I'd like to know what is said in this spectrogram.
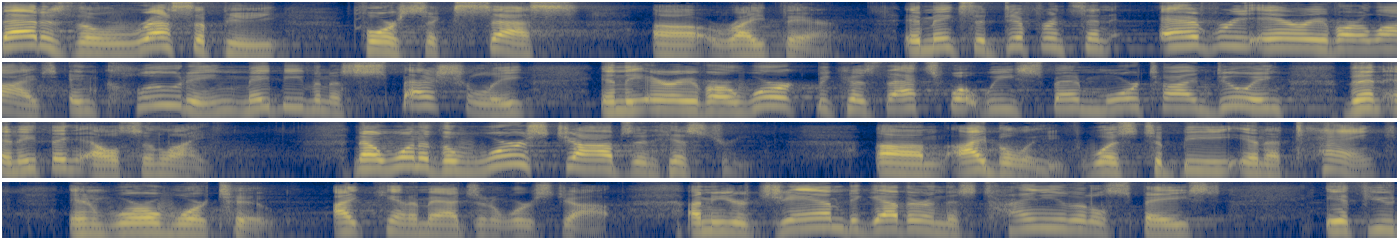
that is the recipe for success uh, right there. It makes a difference in every area of our lives, including, maybe even especially, in the area of our work, because that's what we spend more time doing than anything else in life. Now, one of the worst jobs in history, um, I believe, was to be in a tank in World War II. I can't imagine a worse job. I mean, you're jammed together in this tiny little space. If you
